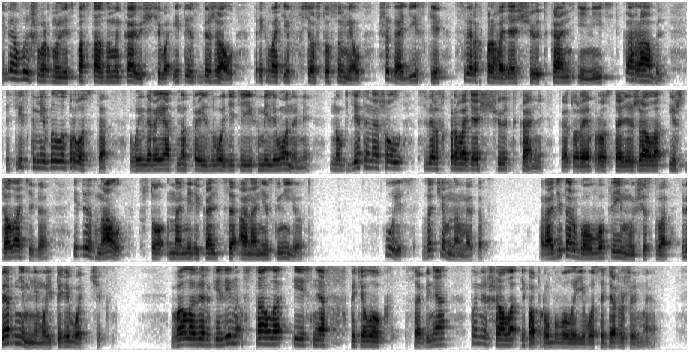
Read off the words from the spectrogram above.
«Тебя вышвырнули с поста замыкающего, и ты сбежал, прихватив все, что сумел. Шагодиски, сверхпроводящую ткань и нить, корабль. С дисками было просто. Вы, вероятно, производите их миллионами. Но где ты нашел сверхпроводящую ткань? которая просто лежала и ждала тебя, и ты знал, что на мире кольце она не сгниет. Луис, зачем нам это? Ради торгового преимущества. Верни мне мой переводчик. Вала Вергелин встала и, сняв котелок с огня, помешала и попробовала его содержимое.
